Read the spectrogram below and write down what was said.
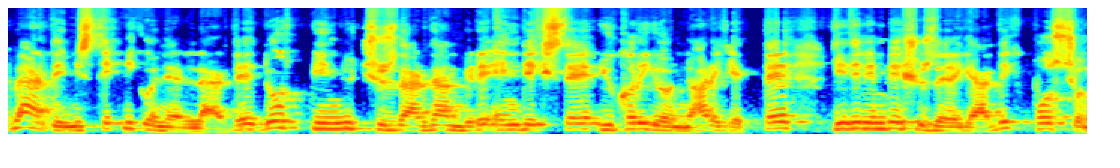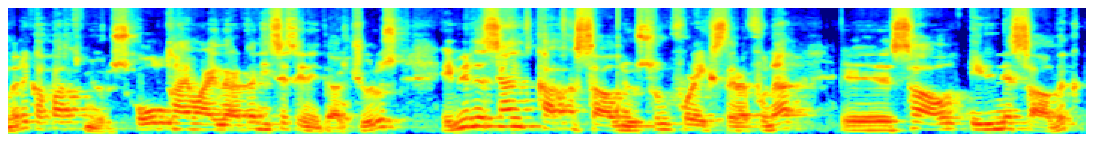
verdiğimiz teknik önerilerde 4300'lerden beri endekste yukarı yönlü harekette 7500'lere geldik. Pozisyonları kapatmıyoruz. All time high'lardan hisse senedi açıyoruz. E bir de sen katkı sağlıyorsun Forex tarafına. E, sağ ol, eline sağlık.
